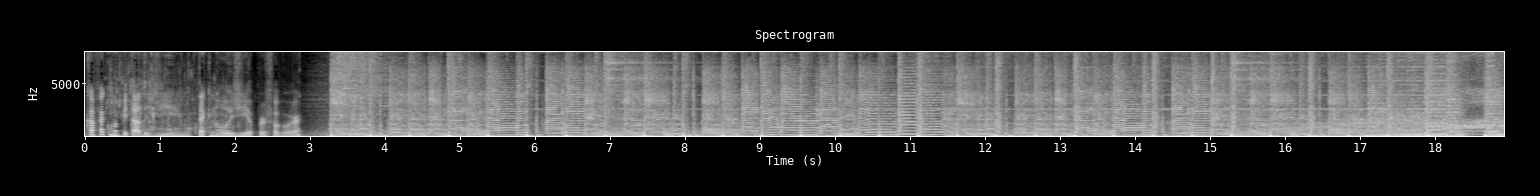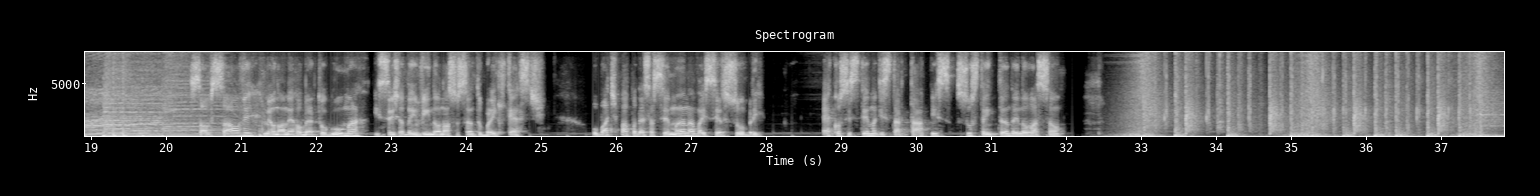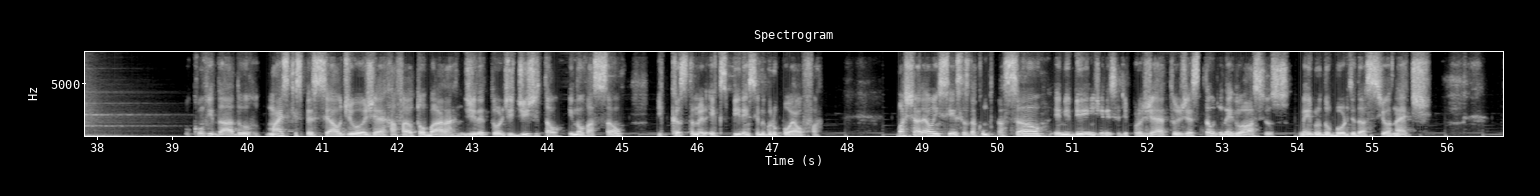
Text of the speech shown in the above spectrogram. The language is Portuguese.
Um café com uma pitada de tecnologia, por favor. Salve, salve! Meu nome é Roberto Guma e seja bem-vindo ao nosso Santo Breakcast. O bate-papo dessa semana vai ser sobre ecossistema de startups sustentando a inovação. O convidado mais que especial de hoje é Rafael Tobara, diretor de Digital, Inovação e Customer Experience no Grupo Elfa. Bacharel em Ciências da Computação, MBA em Gerência de Projetos, Gestão de Negócios, membro do board da Cionet,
